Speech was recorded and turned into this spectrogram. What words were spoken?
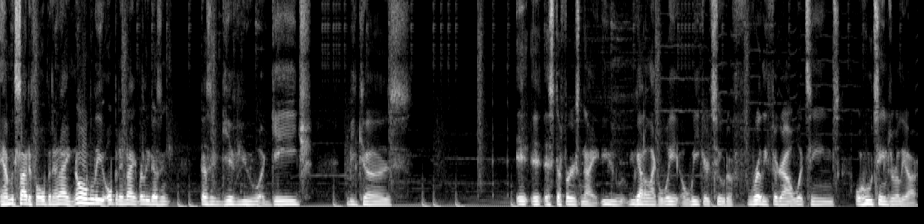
yeah, I'm excited for opening night. Normally, opening night really doesn't doesn't give you a gauge because it, it, it's the first night. You you gotta like wait a week or two to really figure out what teams or who teams really are.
